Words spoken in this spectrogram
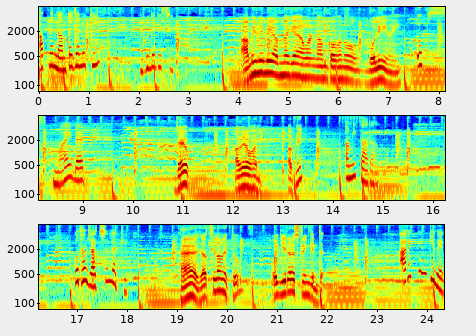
আপনার নামটা যেন কি? ভুলে গেছি। আমি মেবি আপনাকে আমার নাম কখনো বলি নাই। Oops my bad. যাই হোক আমি রোহান। আপনি? আমি তারা। কোথাও যাচ্ছেন নাকি? হ্যাঁ যাচ্ছিলাম একটু। ওই গিটারের স্ট্রিং কিনতে। আরেকদিন কিনেন।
